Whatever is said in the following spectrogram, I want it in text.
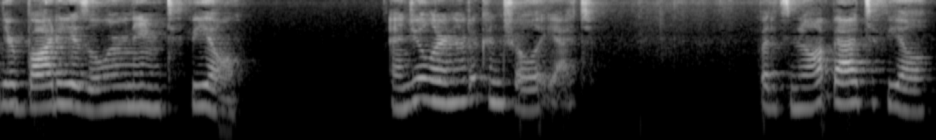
Your body is learning to feel. And you'll learn how to control it yet. But it's not bad to feel.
